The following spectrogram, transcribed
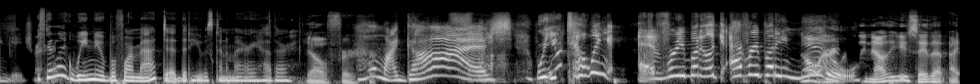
engagement. I feel like we knew before Matt did that he was going to marry Heather. Oh, for oh sure. Oh my gosh! Were you telling everybody? Like everybody knew. No, actually, now that you say that, I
